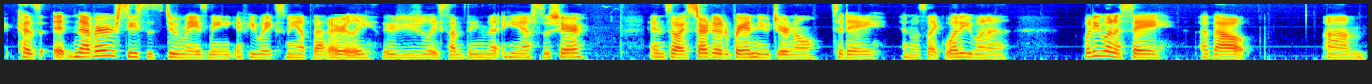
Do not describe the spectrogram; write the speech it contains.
because it never ceases to amaze me if he wakes me up that early. There's usually something that he has to share. And so I started a brand new journal today and was like, what do you want to what do you want to say about um,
